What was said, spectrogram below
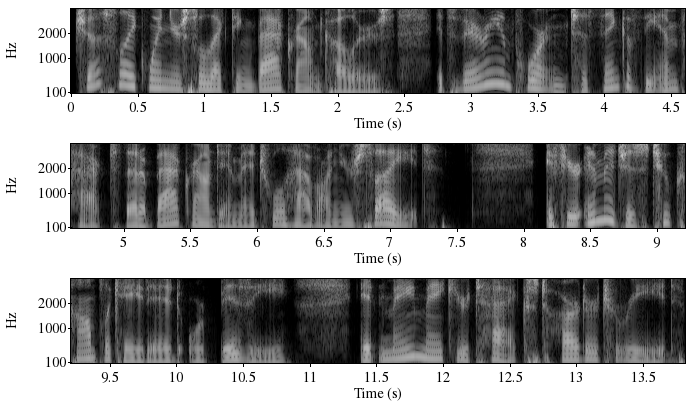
Just like when you're selecting background colors, it's very important to think of the impact that a background image will have on your site. If your image is too complicated or busy, it may make your text harder to read.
